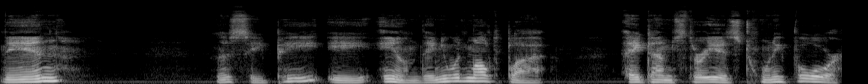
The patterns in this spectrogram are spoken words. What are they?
then let's see p e m then you would multiply 8 times 3 is 24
